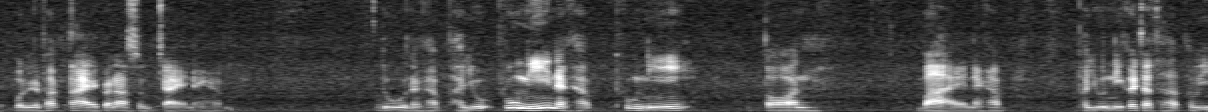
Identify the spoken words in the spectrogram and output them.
ฟบริเวณภาคใต้ก็น่าสนใจนะครับ ดูนะครับพายุพรุ่งนี้นะครับพรุ่งนี้ตอนบ่ายนะครับ พายุนี้ก็จะทวี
